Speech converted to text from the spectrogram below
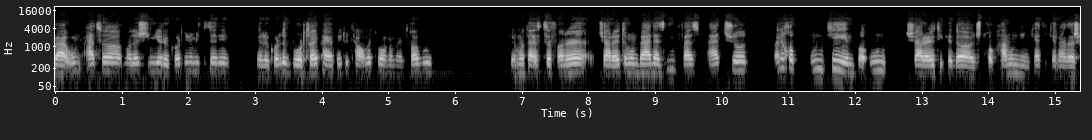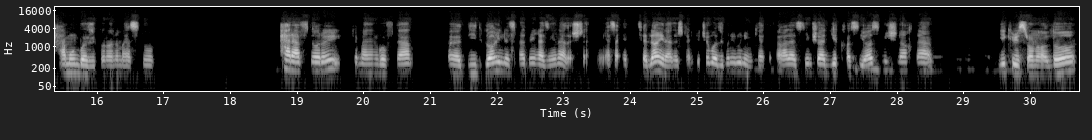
و اون حتی ما داشتیم یه رکوردی رو می‌زدیم. رکورد برد های پیاپی تو تمام تورنمنت ها بود که متاسفانه شرایطمون بعد از این فصل بد شد. ولی خب اون تیم با اون شرایطی که داشت خب همون نیمکتی که نداشت همون بازیکنان مصدوم طرفدارایی که من گفتم دیدگاهی نسبت به این قضیه نداشتن. یعنی اصلا اطلاعی نداشتن که چه بازیکنی رو نیمکته. فقط از تیم شاید یک کاسیاس میشناختن یک کریس رونالدو.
